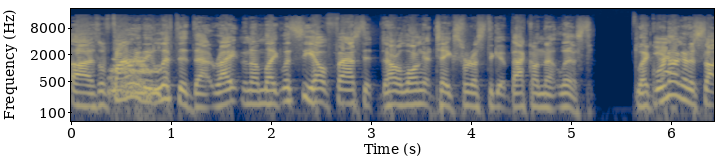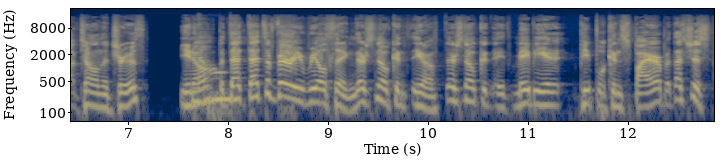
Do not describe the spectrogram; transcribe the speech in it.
Uh, so finally, they lifted that, right? And I'm like, let's see how fast it, how long it takes for us to get back on that list. Like, yeah. we're not going to stop telling the truth, you know. No. But that that's a very real thing. There's no, you know, there's no. Maybe people conspire, but that's just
